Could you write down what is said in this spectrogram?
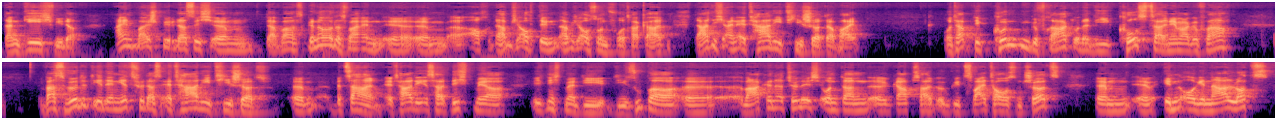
dann gehe ich wieder. Ein Beispiel, dass ich, ähm, da war es genau, das war ein, äh, äh, auch, da habe ich auch den, habe ich auch so einen Vortrag gehalten. Da hatte ich ein Etadi-T-Shirt dabei und habe die Kunden gefragt oder die Kursteilnehmer gefragt, was würdet ihr denn jetzt für das Etadi-T-Shirt ähm, bezahlen? Etadi ist halt nicht mehr nicht mehr die die super äh, Marke natürlich und dann äh, gab es halt irgendwie 2000 Shirts ähm, äh, in Original-Lots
